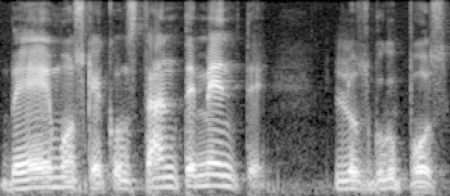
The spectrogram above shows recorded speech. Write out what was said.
Vemos que constantemente los grupos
